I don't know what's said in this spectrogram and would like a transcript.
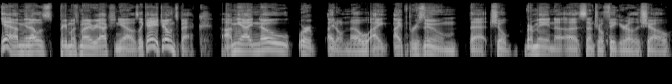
Yeah, I mean that was pretty much my reaction. Yeah, I was like, "Hey, Joan's back." I mean, I know, or I don't know. I I presume that she'll remain a, a central figure of the show.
